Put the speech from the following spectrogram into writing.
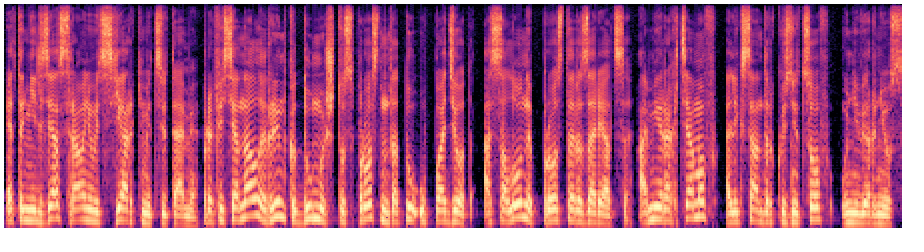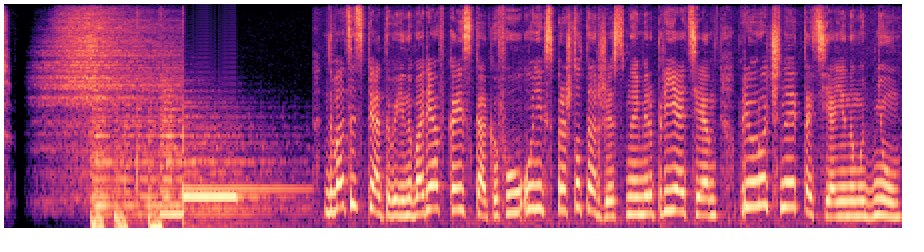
это нельзя сравнивать с яркими цветами. Профессионалы рынка думают, что спрос на тату упадет, а салоны просто разорятся. Амир Ахтямов, Александр Кузнецов, Univer News. 25 января в КСК КФУ «Уникс» прошло торжественное мероприятие, приуроченное к Татьяниному дню.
